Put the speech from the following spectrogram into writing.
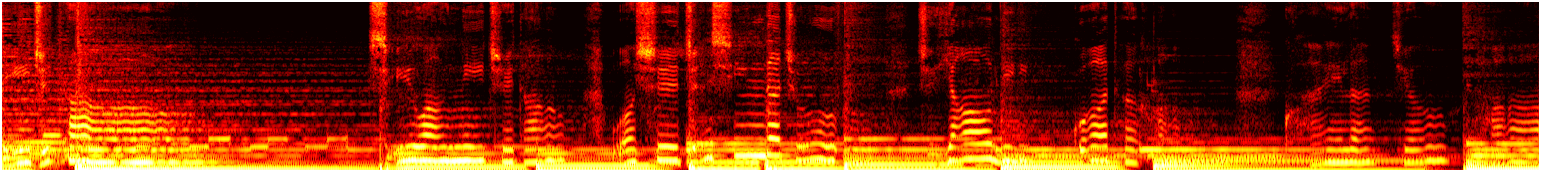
你知道。希望你知道，我是真心的祝福，只要你过得好，快乐就好。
